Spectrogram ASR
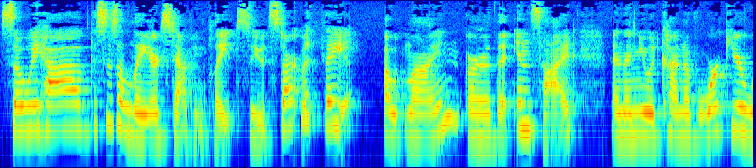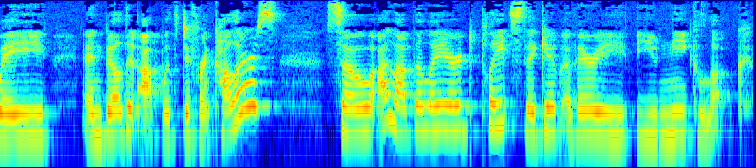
So we have, this is a layered stamping plate. So you'd start with the outline or the inside, and then you would kind of work your way and build it up with different colors. So I love the layered plates. They give a very unique look.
